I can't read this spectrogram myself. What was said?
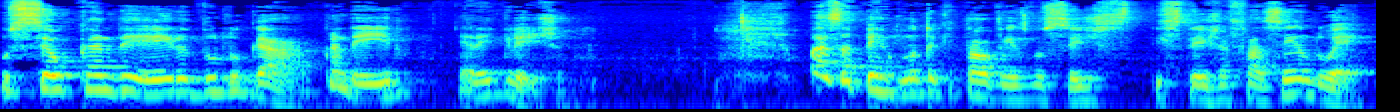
o seu candeeiro do lugar. O candeeiro era a igreja. Mas a pergunta que talvez você esteja fazendo é:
